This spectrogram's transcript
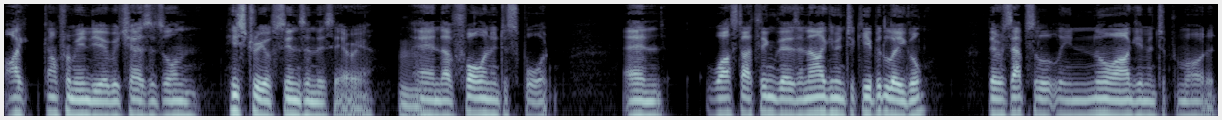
I come from India, which has its own history of sins in this area, and I've fallen into sport. And whilst I think there's an argument to keep it legal, there is absolutely no argument to promote it.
